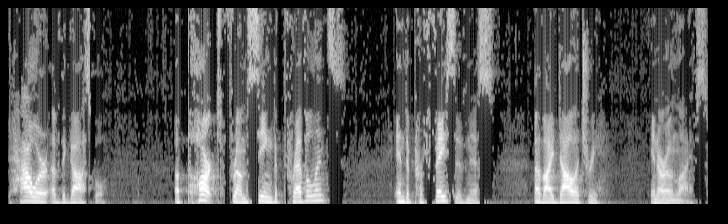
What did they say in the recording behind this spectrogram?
power of the gospel apart from seeing the prevalence and the pervasiveness of idolatry in our own lives.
